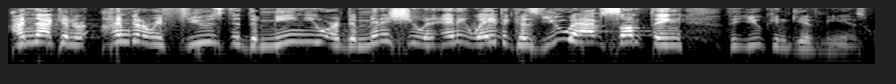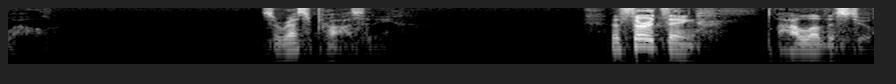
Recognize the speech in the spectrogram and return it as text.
I'm not going to I'm going to refuse to demean you or diminish you in any way because you have something that you can give me as well. So reciprocity. The third thing, I love this too.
